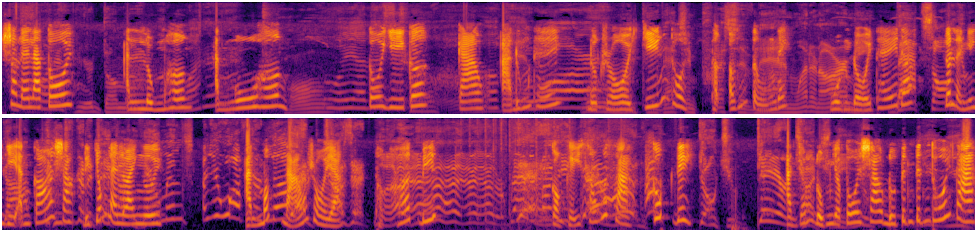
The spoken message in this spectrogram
sao lại là tôi? Anh lùng hơn, anh ngu hơn. Tôi gì cơ? Cao, à đúng thế. Được rồi, chiến thôi. Thật ấn tượng đấy. Quân đội thế đó. Đó là những gì anh có sao? Để chống lại loài người. Anh mất não rồi à? Thật hết biết. Còn khỉ xấu xa, cút đi. Anh dám đụng vào tôi sao? Đồ tinh tinh thối ta.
